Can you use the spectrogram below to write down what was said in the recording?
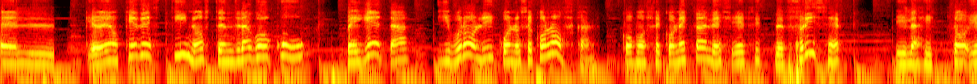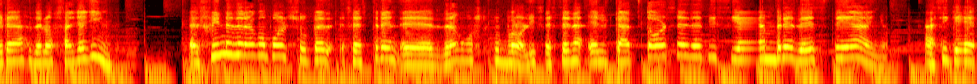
el qué destinos tendrá Goku, Vegeta y Broly cuando se conozcan, cómo se conecta el ejército de Freezer y las historias de los Saiyajin. El fin de Dragon Ball Super se estrena, eh, Dragon Ball Super Broly se estrena el 14 de diciembre de este año. Así que,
